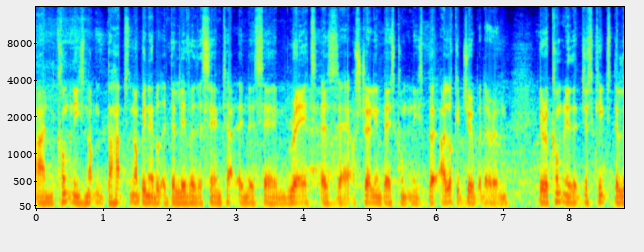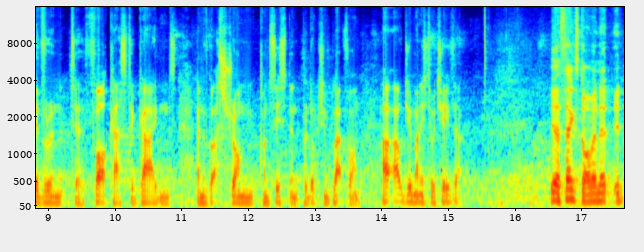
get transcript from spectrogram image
and companies not perhaps not being able to deliver the same in the same rate as uh, Australian-based companies. But I look at Jupiter and you're a company that just keeps delivering to forecast, to guidance, and have got a strong, consistent production platform. How, how do you manage to achieve that? Yeah, thanks, Dom. And it, it,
